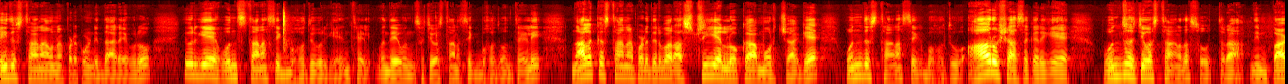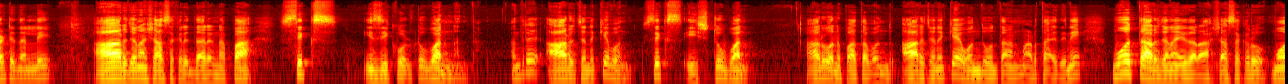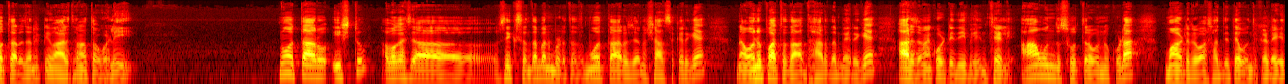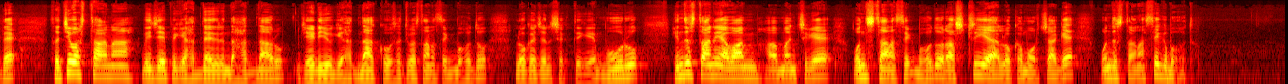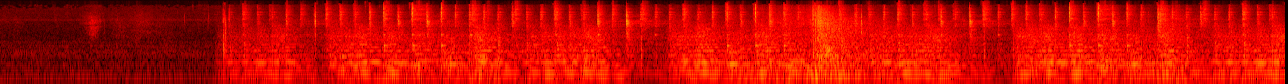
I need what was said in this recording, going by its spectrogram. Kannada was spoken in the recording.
ಐದು ಸ್ಥಾನವನ್ನು ಪಡ್ಕೊಂಡಿದ್ದಾರೆ ಇವರು. ಇವರಿಗೆ ಒಂದು ಸ್ಥಾನ ಸಿಗಬಹುದು ಇವರಿಗೆ ಅಂಥೇಳಿ ಒಂದೇ ಒಂದು ಸಚಿವ ಸ್ಥಾನ ಸಿಗಬಹುದು ಅಂತೇಳಿ ನಾಲ್ಕು ಸ್ಥಾನ ಪಡೆದಿರುವ ರಾಷ್ಟ್ರೀಯ ಲೋಕ ಮೋರ್ಚಾಗೆ ಒಂದು ಸ್ಥಾನ ಸಿಗಬಹುದು. ಆರು ಶಾಸಕರಿಗೆ ಒಂದು ಸಚಿವ ಸ್ಥಾನದ ಸೂತ್ರ. ನಿಮ್ಮ ಪಾರ್ಟಿನಲ್ಲಿ ಆರು ಜನ ಶಾಸಕರಿದ್ದಾರೇನಪ್ಪ six is equal to one ಅಂತ. ಅಂದರೆ ಆರು ಜನಕ್ಕೆ ಒಂದು ಸಿಕ್ಸ್ ಈಸ್ ಟು ಒನ್ ಆರು ಅನುಪಾತ ಒಂದು, ಆರು ಜನಕ್ಕೆ ಒಂದು ಅಂತ ನಾನು ಮಾಡ್ತಾ ಇದ್ದೀನಿ. ಮೂವತ್ತಾರು ಜನ ಇದ್ದಾರ ಶಾಸಕರು, ಮೂವತ್ತಾರು ಜನಕ್ಕೆ ನೀವು ಆರು ಜನ ತಗೊಳ್ಳಿ. ಮೂವತ್ತಾರು ಇಷ್ಟು ಅವಾಗ ಸಿಕ್ಸ್ ಅಂತ ಬಂದ್ಬಿಡ್ತದೆ. ಮೂವತ್ತಾರು ಜನ ಶಾಸಕರಿಗೆ ನಾವು ಅನುಪಾತದ ಆಧಾರದ ಮೇರೆಗೆ ಆರು ಜನ ಕೊಟ್ಟಿದ್ದೀವಿ ಅಂಥೇಳಿ ಆ ಒಂದು ಸೂತ್ರವನ್ನು ಕೂಡ ಮಾಡಿರುವ ಸಾಧ್ಯತೆ ಒಂದು ಕಡೆ ಇದೆ. ಸಚಿವ ಸ್ಥಾನ ಬಿ ಜೆ ಪಿಗೆ ಹದಿನೈದರಿಂದ ಹದಿನಾರು ಜೆ ಡಿ ಯುಗೆ ಹದಿನಾಲ್ಕು, ಸಚಿವ ಸ್ಥಾನ ಸಿಗಬಹುದು, ಲೋಕ ಜನಶಕ್ತಿಗೆ ಮೂರು, ಹಿಂದೂಸ್ತಾನಿ ಅವಾಮ್ ಮಂಚ್ಗೆ ಒಂದು ಸ್ಥಾನ ಸಿಗಬಹುದು, ರಾಷ್ಟ್ರೀಯ ಲೋಕ ಮೋರ್ಚಾಗೆ ಒಂದು ಸ್ಥಾನ ಸಿಗಬಹುದು.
